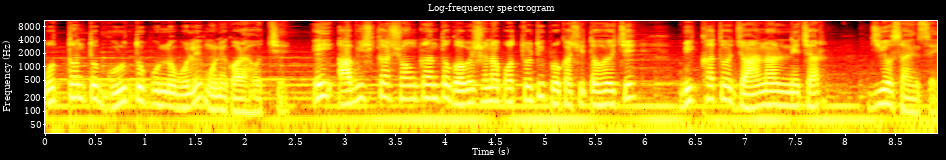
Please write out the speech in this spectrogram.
অত্যন্ত গুরুত্বপূর্ণ বলে মনে করা হচ্ছে। এই আবিষ্কার সংক্রান্ত গবেষণাপত্রটি প্রকাশিত হয়েছে বিখ্যাত জার্নাল নেচার জিওসায়েন্সে।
